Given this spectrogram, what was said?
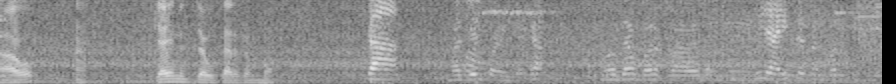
આવો. હા. ક્યાંય નથી જવું તારે રમવા? કા? મારી બેન પડી છે કા? મજા બરફ આવે તો આવી છે તને બરફી.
